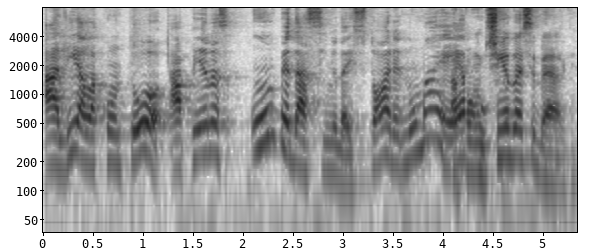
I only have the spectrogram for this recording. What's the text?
ali ela contou apenas um pedacinho da história numa época. A pontinha do iceberg.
